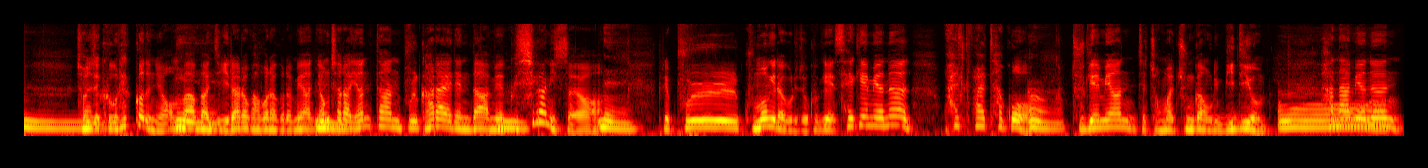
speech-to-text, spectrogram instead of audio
음. 저는 이제 그걸 했거든요. 엄마가 예. 이제 일하러 가거나 그러면 음. 영철아 연탄 불 갈아야 된다 하면 음. 그 시간이 있어요. 네. 그래 불 구멍이라고 그러죠. 그게 세 개면은 활활 타고 어. 두 개면 이제 정말 중간 우리 미디움 오. 하나면은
